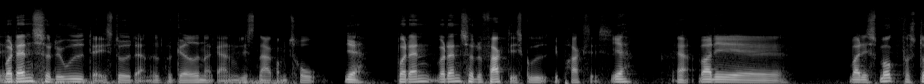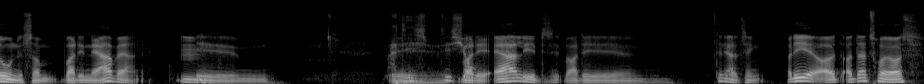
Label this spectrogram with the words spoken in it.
Øh, Hvordan så det ud, da I stod dernede på gaden og gerne ville snakke om tro? Ja, Hvordan, hvordan så det faktisk ud i praksis? ja. Ja. Var det, øh, var det smukt forstående, som var det nærværende? Mm. Øhm, Ej, det er- det er Var sjovt. det ærligt? Var det øh, den Ja. der ting? Og, det, og, og der tror jeg også,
